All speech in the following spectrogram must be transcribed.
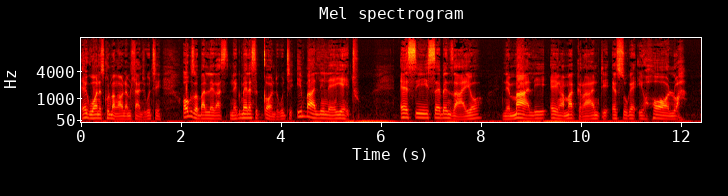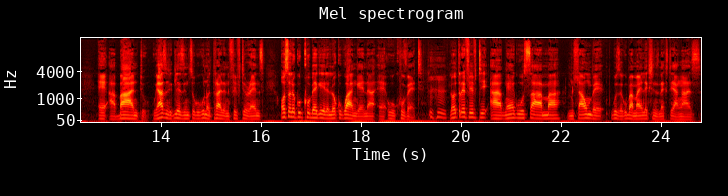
ekuwona esikhuluma ngawo namhlanje ukuthi okuzobaleka nekumele siqonde ukuthi imali le yethu esisebenzayo nemali engama grant esuke iholwa. Eh abantu. Uyazi nje kulezi insuku kuno 350 rands oselokhu uqhubekile lokhu kwangena eh, ukhuvet lo 350 angeke usama mhlawumbe kuze kuba ama elections next year ngazi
